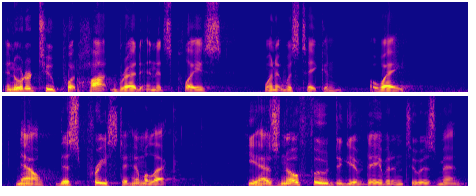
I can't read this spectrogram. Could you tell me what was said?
in order to put hot bread in its place when it was taken away. Now, this priest, Ahimelech, he has no food to give David and to his men.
